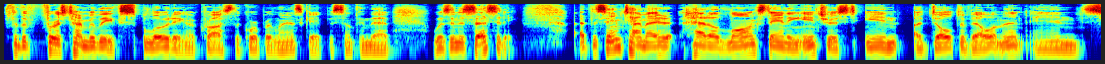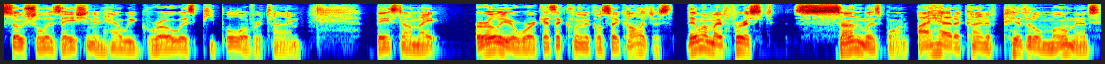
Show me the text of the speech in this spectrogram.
for the first time really exploding across the corporate landscape is something that was a necessity. At the same time, I had a long-standing interest in adult development and socialization and how we grow as people over time based on my earlier work as a clinical psychologist. Then when my first son was born, I had a kind of pivotal moment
